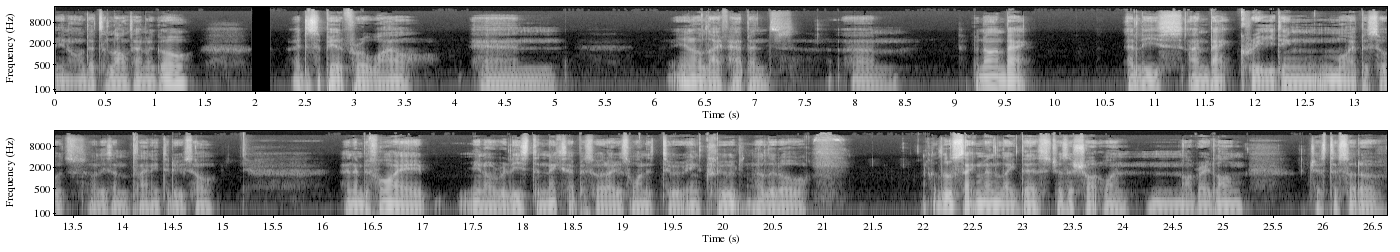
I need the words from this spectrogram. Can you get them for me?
you know, that's a long time ago. I disappeared for a while, and, you know, life happens. Um, but now I'm back. At least I'm back creating more episodes, at least I'm planning to do so. And then before I, you know, release the next episode, I just wanted to include a little a little segment like this, just a short one, not very long, just to sort of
